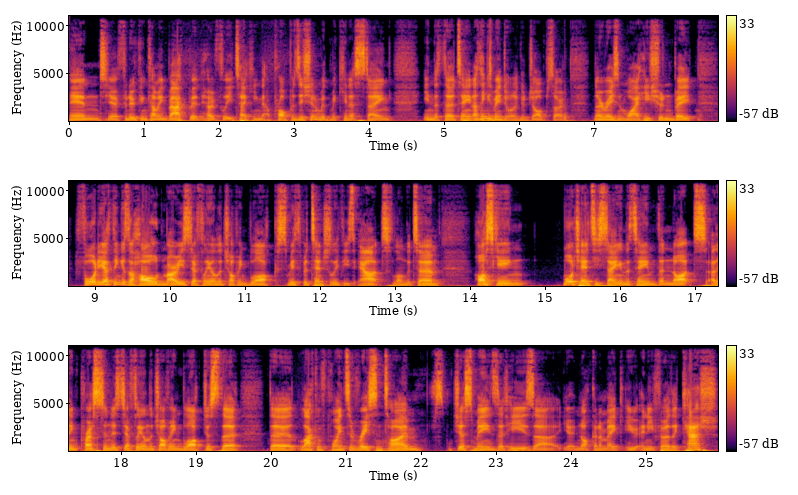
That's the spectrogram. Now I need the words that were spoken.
and you know Finucane coming back, but hopefully taking that prop position with McInnes staying in the 13. I think he's been doing a good job, so no reason why he shouldn't be. 40, I think, is a hold. Murray's definitely on the chopping block. Smith potentially if he's out longer term. Hosking, more chance he's staying in the team than not. I think Preston is definitely on the chopping block. Just the the lack of points of recent time just means that he is uh, you know, not going to make you any further cash.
